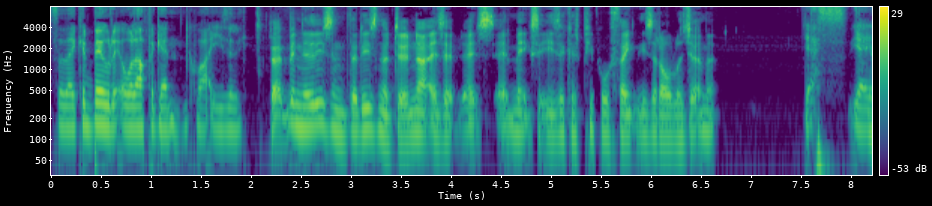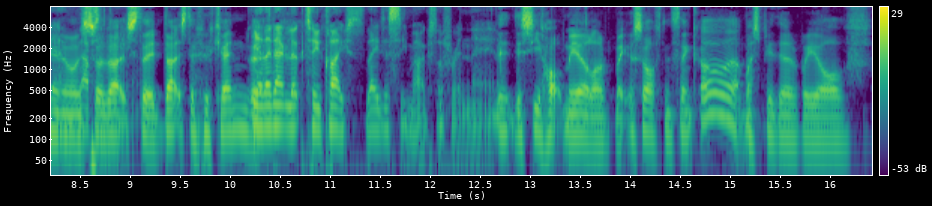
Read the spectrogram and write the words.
so they can build it all up again quite easily. But I mean, the reason the reason they're doing that is it it's it makes it easy because people think these are all legitimate. Yes, yeah, yeah. you know, so that's the that's the hook in. Yeah. They don't look too close; they just see Microsoft in there. they, they see Hotmail or Microsoft and think, oh, that must be their way of,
